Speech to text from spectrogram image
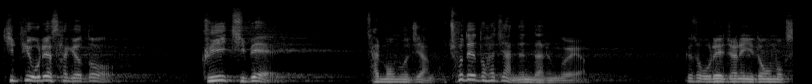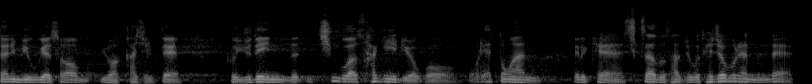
깊이 오래 사겨도 그의 집에 잘 머무지 않고 초대도 하지 않는다는 거예요. 그래서 오래전에 이동호 목사님 미국에서 유학하실 때 그 유대인 친구와 사귀려고 오랫동안 이렇게 식사도 사주고 대접을 했는데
